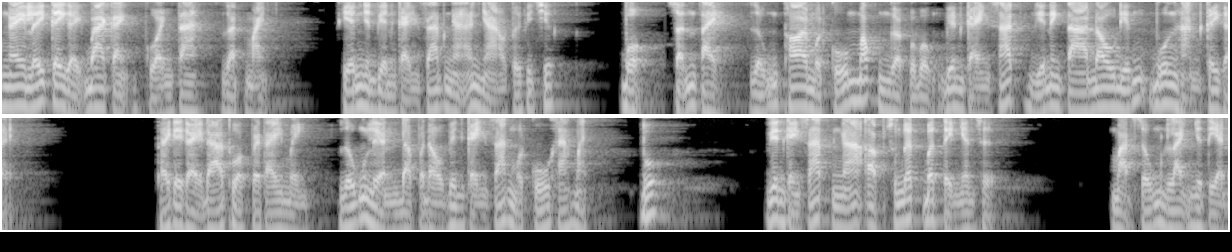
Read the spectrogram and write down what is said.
ngay lấy cây gậy ba cạnh của anh ta giật mạnh khiến nhân viên cảnh sát ngã nhào tới phía trước. Bộ sẵn tay Dũng thoi một cú móc ngược vào bụng viên cảnh sát khiến anh ta đau điếng buông hẳn cây gậy. Thấy cây gậy đã thuộc về tay mình, Dũng liền đập vào đầu viên cảnh sát một cú khá mạnh. Búp! Viên cảnh sát ngã ập xuống đất bất tỉnh nhân sự. Mặt Dũng lạnh như tiền.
